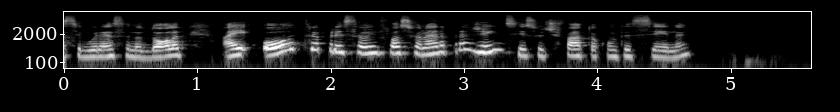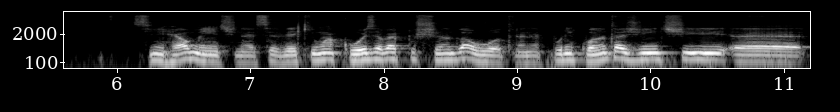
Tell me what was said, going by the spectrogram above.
segurança no dólar. Aí outra pressão inflacionária para a gente, se isso de fato acontecer, né? Sim, realmente, né? Você vê que uma coisa vai puxando a outra, né? Por enquanto a gente é,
